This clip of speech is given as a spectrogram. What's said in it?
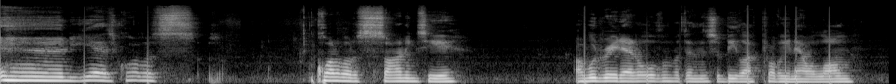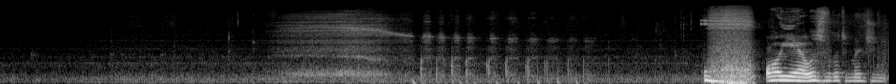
And yeah, there's quite a lot of, quite a lot of signings here. I would read out all of them, but then this would be like probably an hour long. Oof. Oh yeah, I also forgot to mention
